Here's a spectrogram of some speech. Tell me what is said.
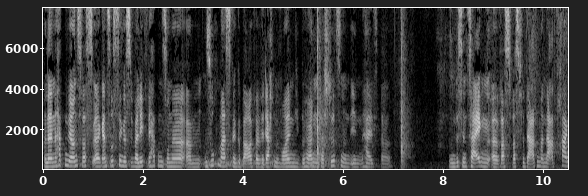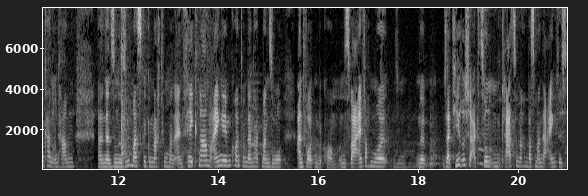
Und dann hatten wir uns was äh, ganz Lustiges überlegt. Wir hatten so eine ähm, Suchmaske gebaut, weil wir dachten, wir wollen die Behörden unterstützen und ihnen halt äh, so ein bisschen zeigen, äh, was, was für Daten man da abfragen kann und haben äh, dann so eine Suchmaske gemacht, wo man einen Fake-Namen eingeben konnte und dann hat man so Antworten bekommen. Und es war einfach nur so eine satirische Aktion, um klarzumachen, was man da eigentlich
